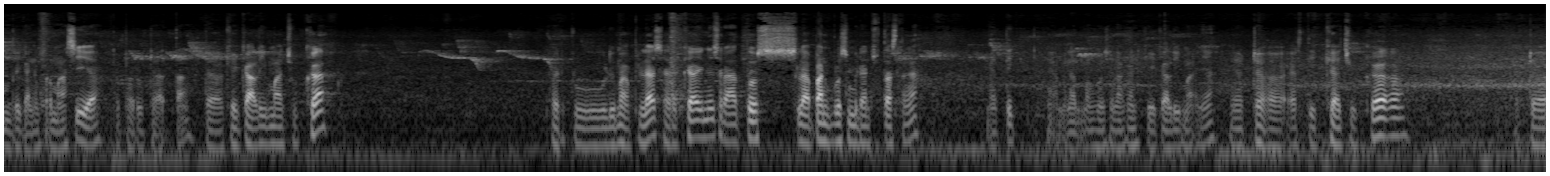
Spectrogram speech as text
memberikan informasi ya baru datang. Ada GK5 juga. 2015 harga ini 189 juta setengah. Matic ya minat monggo silahkan GK5 nya. Ini ada R3 juga. Ada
